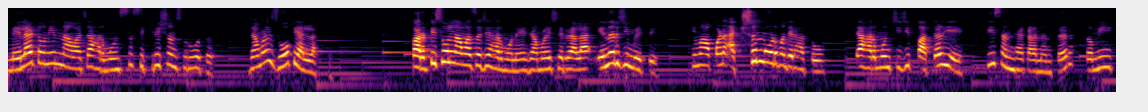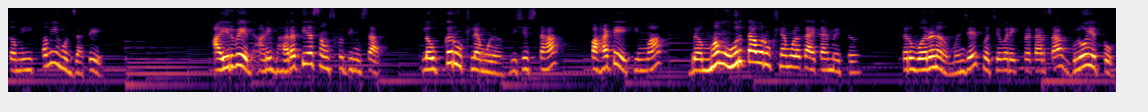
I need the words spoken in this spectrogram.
मेलॅटोनिन नावाच्या हार्मोन्सचं सिक्रेशन सुरू होतं ज्यामुळे झोप यायला लागते. कार्टिसोल नावाचं जे हार्मोन आहे ज्यामुळे शरीराला एनर्जी मिळते किंवा आपण ऍक्शन मोडमध्ये राहतो त्या हार्मोनची जी पातळी आहे ती संध्याकाळनंतर कमी कमी कमी होत जाते. आयुर्वेद आणि भारतीय संस्कृतीनुसार लवकर उठल्यामुळं विशेषतः पहाटे किंवा ब्रह्ममुहूर्तावर उठल्यामुळं काय काय मिळतं? तर वर्ण म्हणजे त्वचेवर एक प्रकारचा ग्लो येतो.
